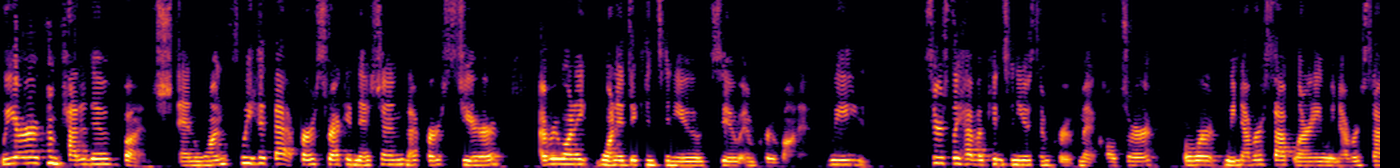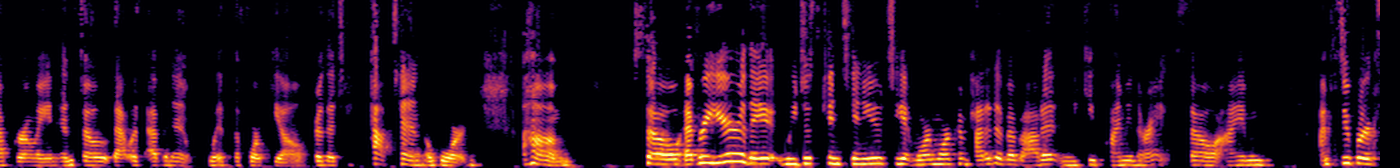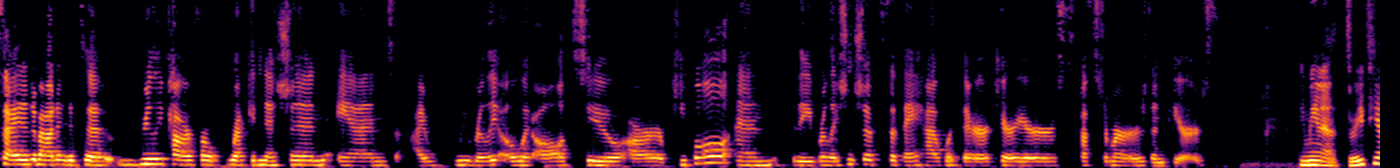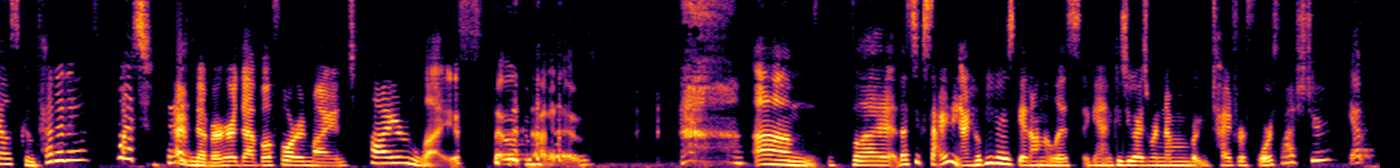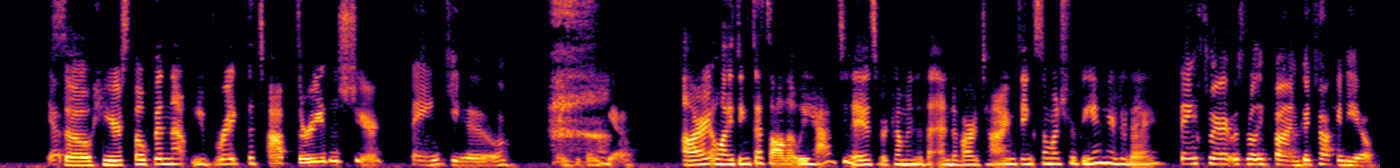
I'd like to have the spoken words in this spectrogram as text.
we are a competitive bunch. And once we hit that first recognition, that first year, everyone wanted to continue to improve on it. We seriously have a continuous improvement culture where we never stop learning, we never stop growing. And so that was evident with the 4PL or the top 10 award. Um, so every year they we just continue to get more and more competitive about it and we keep climbing the ranks. So I'm I'm super excited about it. It's a really powerful recognition, and I we really owe it all to our people and the relationships that they have with their carriers, customers, and peers. You mean a 3PL is competitive? What? I've never heard that before in my entire life. So competitive. um, but that's exciting. I hope you guys get on the list again because you guys were number you tied for fourth last year. Yep. Yep. So here's hoping that you break the top three this year. Thank you. Thank you. Thank you. All right. Well, I think that's all that we have today as we're coming to the end of our time. Thanks so much for being here today. Thanks, Mary. It was really fun. Good talking to you.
